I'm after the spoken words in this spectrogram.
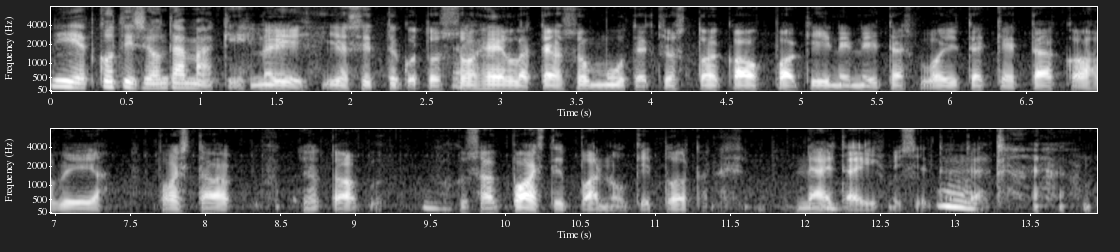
Niin, että koti se on tämäkin. Niin, ja sitten kun tuossa on hella, jos on muut, että jos toi kauppaa kiinni, niin tässä voi itse keittää kahvia ja paistaa jotain, kun saat paistipannunkin tuolta näiltä ihmisiltä mm. täältä.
